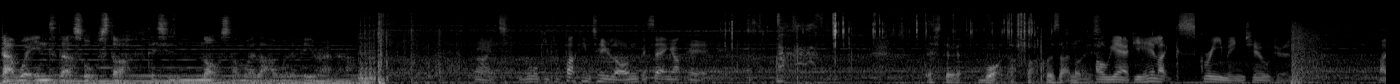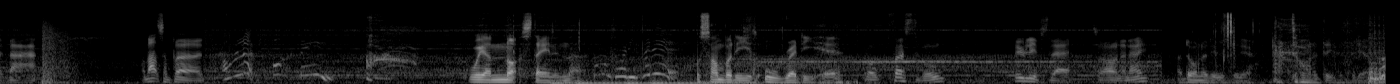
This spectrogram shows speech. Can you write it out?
that were into that sort of stuff. This is not somewhere that I want to be right now. Right, we're walking for fucking too long. We're setting up here. Let's do it. What the fuck was that noise? Oh yeah, if you hear like screaming children, like that, oh that's a bird. Oh look, fuck me! We are not staying in that. I've already been here. Somebody is already here. Well, first of all, who lives there? So I want to know. I don't want to do this video. I don't want to do this video.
